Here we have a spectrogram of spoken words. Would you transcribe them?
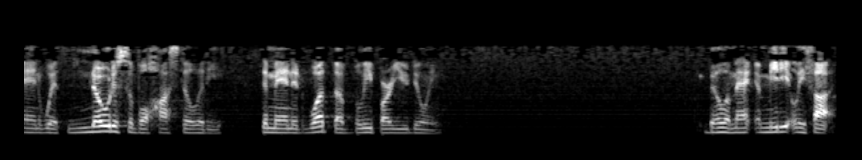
and with noticeable hostility demanded, What the bleep are you doing? Bill immediately thought,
